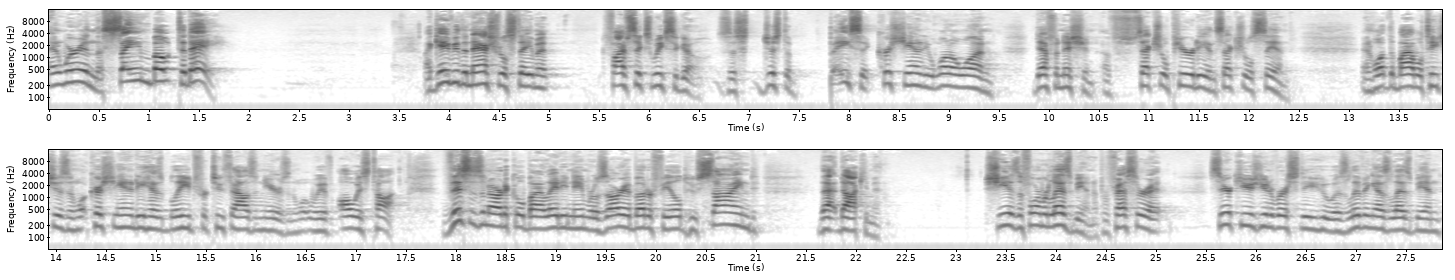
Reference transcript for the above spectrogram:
And we're in the same boat today. I gave you the Nashville statement five, six weeks ago. It's just a basic Christianity 101 definition of sexual purity and sexual sin, and what the Bible teaches and what Christianity has believed for 2,000 years and what we have always taught. This is an article by a lady named Rosaria Butterfield who signed that document. She is a former lesbian, a professor at Syracuse University who was living as a lesbian.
